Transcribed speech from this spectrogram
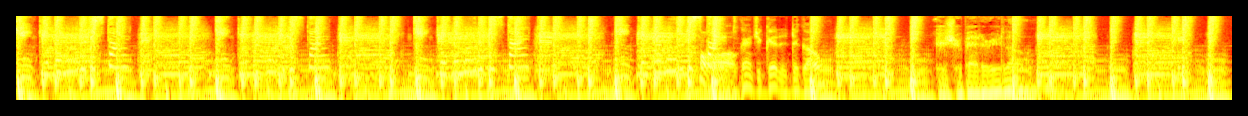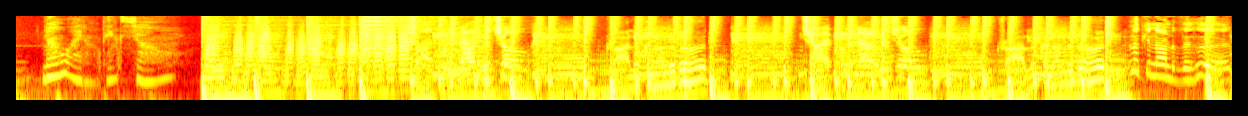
Can't get the motor to start. Can't get the motor to start. Can't get the motor to start. Can't get the motor to start. Oh, can't you get it to go? Is your battery low? No, I don't think so. Try pulling out of the choke. Try looking under the hood. Try pulling out of the choke. Try looking under the hood. Looking under the hood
